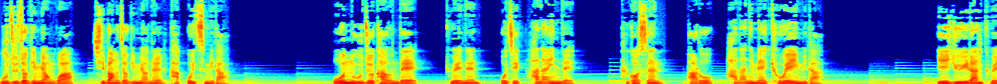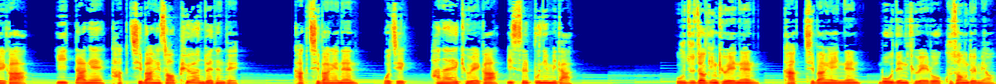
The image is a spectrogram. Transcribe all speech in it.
우주적인 면과 지방적인 면을 갖고 있습니다. 온 우주 가운데 교회는 오직 하나인데 그것은 바로 하나님의 교회입니다. 이 유일한 교회가 이 땅의 각 지방에서 표현되는데 각 지방에는 오직 하나의 교회가 있을 뿐입니다. 우주적인 교회는 각 지방에 있는 모든 교회로 구성되며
